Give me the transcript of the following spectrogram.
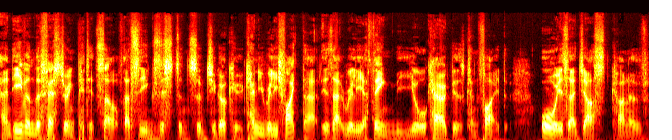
And even the festering pit itself, that's the existence of Jigoku. Can you really fight that? Is that really a thing that your characters can fight? Or is that just kind of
